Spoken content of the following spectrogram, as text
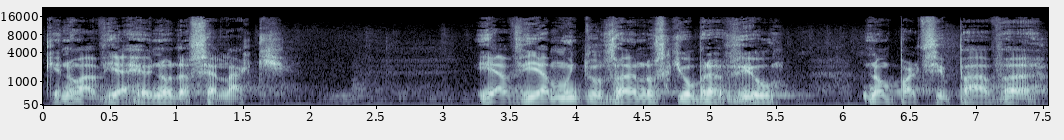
que não havia reunião da CELAC. E havia muitos anos que o Brasil não participava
